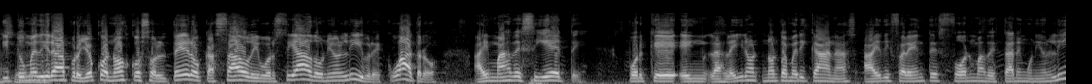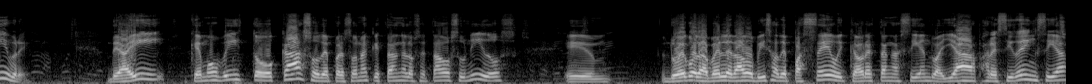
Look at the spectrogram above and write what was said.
y tú me dirás, pero yo conozco soltero, casado, divorciado, unión libre. Cuatro. Hay más de siete. Porque en las leyes norteamericanas hay diferentes formas de estar en unión libre. De ahí que hemos visto casos de personas que están en los Estados Unidos eh, luego de haberle dado visa de paseo y que ahora están haciendo allá residencia,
